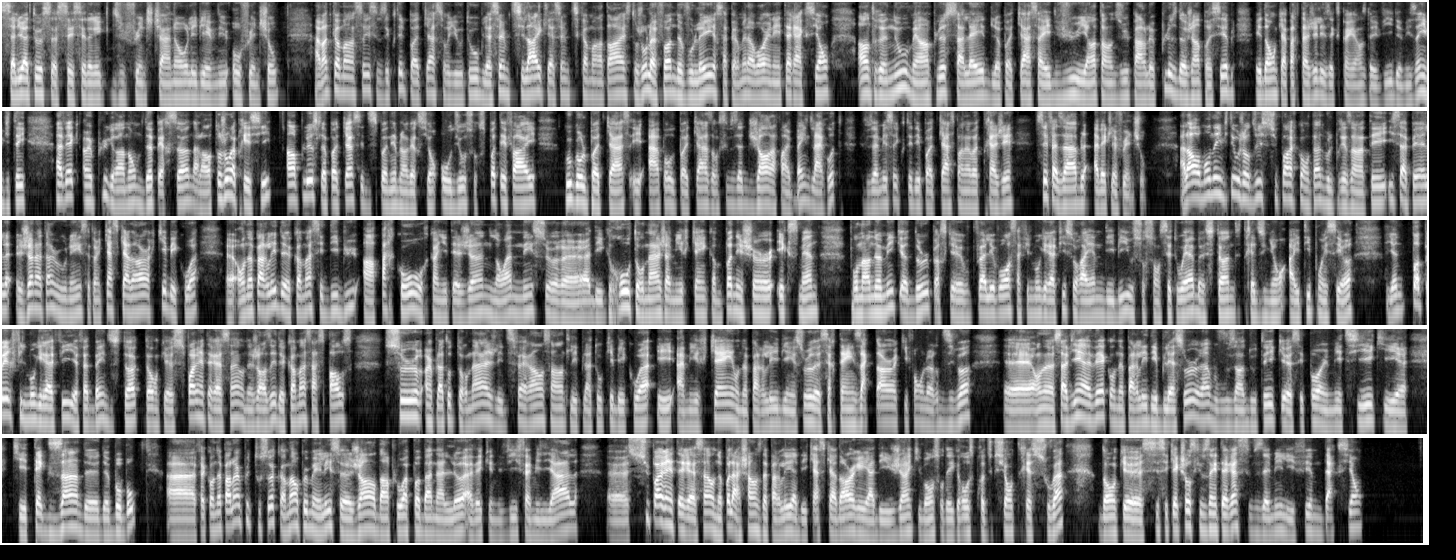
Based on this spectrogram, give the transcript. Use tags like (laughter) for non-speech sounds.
Salut à tous, c'est Cédric du Fringe Channel et bienvenue au Fringe Show. Avant de commencer, si vous écoutez le podcast sur YouTube, laissez un petit like, laissez un petit commentaire. C'est toujours le fun de vous lire. Ça permet d'avoir une interaction entre nous, mais en plus, ça l'aide le podcast à être vu et entendu par le plus de gens possible et donc à partager les expériences de vie de mes invités avec un plus grand nombre de personnes. Alors, toujours apprécié. En plus, le podcast est disponible en version audio sur Spotify, Google Podcast et Apple Podcast. Donc, si vous êtes du genre à faire bien de la route, vous aimez ça écouter des podcasts pendant votre trajet, c'est faisable avec le French Show. Alors, mon invité aujourd'hui, super content de vous le présenter. Il s'appelle Jonathan Rooney. C'est un cascadeur québécois. Euh, on a parlé de comment ses débuts en parcours quand il était jeune l'ont amené sur euh, des gros tournages américains comme Punisher, X-Men, pour n'en nommer que deux parce que vous pouvez aller voir sa filmographie sur IMDb ou sur son site web stunt-it.ca. Il y a une pas pire filmographie. Il a fait bien du stock. Donc, euh, super intéressant. On a jasé de comment ça se passe sur un plateau de tournage, les différences entre les plateaux québécois et américains. On a parlé bien sûr de certains acteurs qui font leur diva. Euh, on ça vient avec, on a parlé des blessures. Hein. vous vous en doutez que ce n'est pas un métier qui est, qui est exempt de, de bobos. Euh, fait qu'on a parlé un peu de tout ça, comment on peut mêler ce genre d'emploi pas banal-là avec une vie familiale. Euh, super intéressant. On n'a pas la chance de parler à des cascadeurs et à des gens qui vont sur des grosses productions très souvent. Donc, euh, si c'est quelque chose qui vous intéresse, si vous aimez les films d'action,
